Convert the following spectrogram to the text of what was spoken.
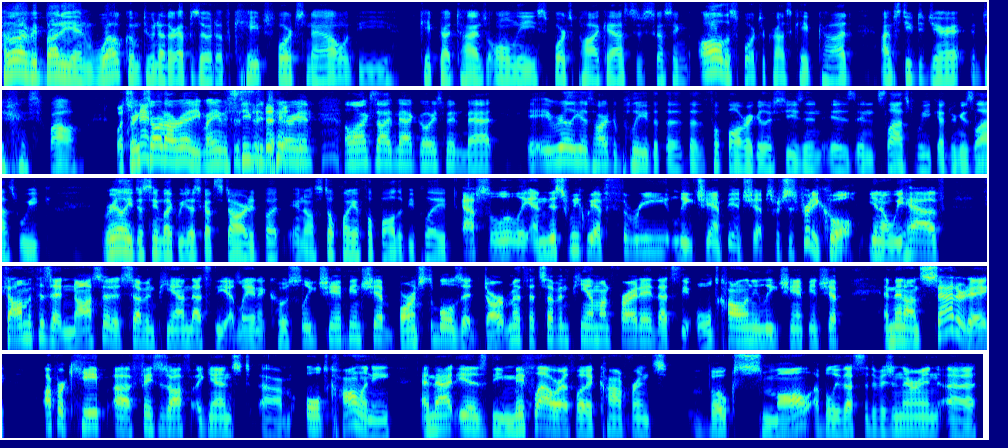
Hello, everybody, and welcome to another episode of Cape Sports Now, the Cape Cod Times only sports podcast discussing all the sports across Cape Cod. I'm Steve DeJarian. wow. What's Great start already. My name is Steve DeJarian alongside Matt Goisman. Matt, it, it really is hard to believe that the, the football regular season is in its last week, entering his last week. Really just seemed like we just got started, but, you know, still plenty of football to be played. Absolutely. And this week we have three league championships, which is pretty cool. You know, we have Falmouth is at Nauset at 7 p.m. That's the Atlantic Coast League Championship. Barnstable is at Dartmouth at 7 p.m. on Friday. That's the Old Colony League Championship. And then on Saturday, Upper Cape uh, faces off against um, Old Colony, and that is the Mayflower Athletic Conference Vokes Small. I believe that's the division they're in. Uh,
